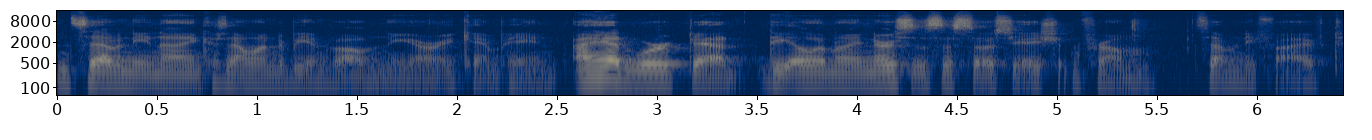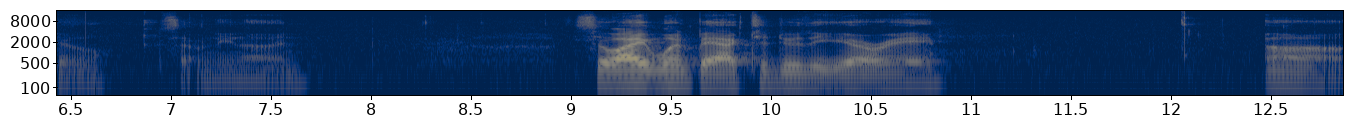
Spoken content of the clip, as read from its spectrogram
in 79 because I wanted to be involved in the ERA campaign. I had worked at the Illinois Nurses Association from 75 to 79. So I went back to do the ERA. Uh,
